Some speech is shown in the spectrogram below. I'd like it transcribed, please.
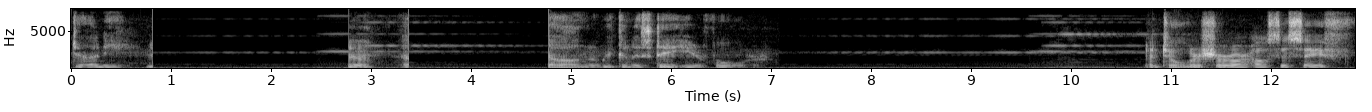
Johnny. How long are we gonna stay here for? Until we're sure our house is safe.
